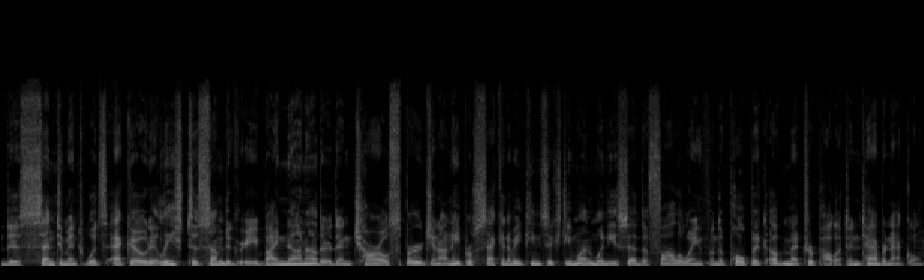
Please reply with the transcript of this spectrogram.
This sentiment was echoed, at least to some degree, by none other than Charles Spurgeon on April 2nd of 1861 when he said the following from the pulpit of Metropolitan Tabernacle.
